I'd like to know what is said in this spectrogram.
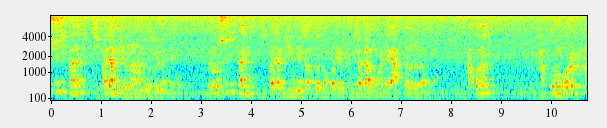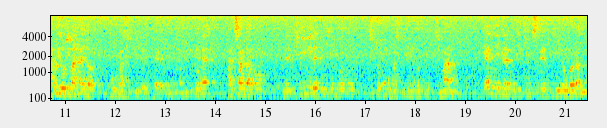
수집하는 집화장 기능을 하는 곳을 만들고 그러면 수집한 집화장 기능에서 그 먹거리를 반찬 가공을 해야 학교로 들어갑니다. 학교는 갖고 온 거를 바로 요리만 해서 공급할 수 있게 되거든요. 그렇기 때문에 반찬 가공, 이런 김이라든지 뭐 또 직접 공급할 수도 있는 것도 있지만 깻잎이라든지 김치라든지 이런 거는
